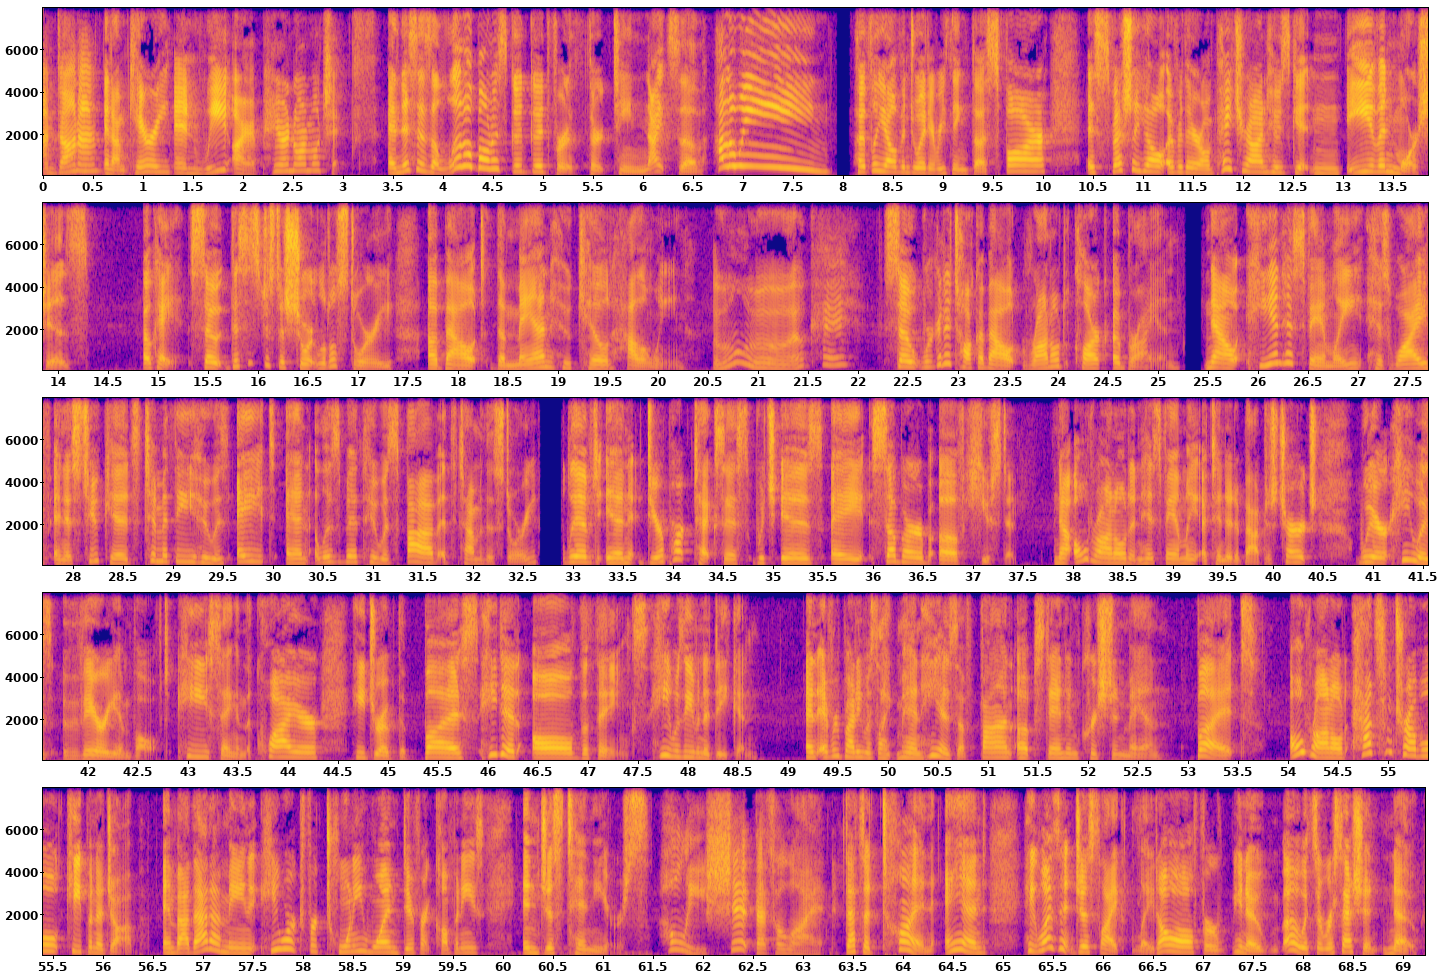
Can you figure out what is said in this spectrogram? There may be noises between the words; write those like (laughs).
I'm Donna. And I'm Kerri. And we are Paranormal Chicks. And this is a little bonus good good for 13 nights of Halloween. Hopefully, y'all have enjoyed everything thus far, especially y'all over there on Patreon who's getting even more shiz. Okay, so this is just a short little story about the man who killed Halloween. Ooh, okay. So, we're going to talk about Ronald Clark O'Bryan. Now, he and his family, his wife and his two kids, Timothy, who is eight, and Elizabeth, who was five at the time of this story, lived in Deer Park, Texas, which is a suburb of Houston. Now, old Ronald and his family attended a Baptist church where he was very involved. He sang in the choir, he drove the bus, he did all the things. He was even a deacon. And everybody was like, man, he is a fine, upstanding Christian man. But old Ronald had some trouble keeping a job. And by that I mean he worked for 21 different companies in just 10 years. Holy shit, that's a lot. That's a ton. And he wasn't just like laid off or, you know, oh, it's a recession. No.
